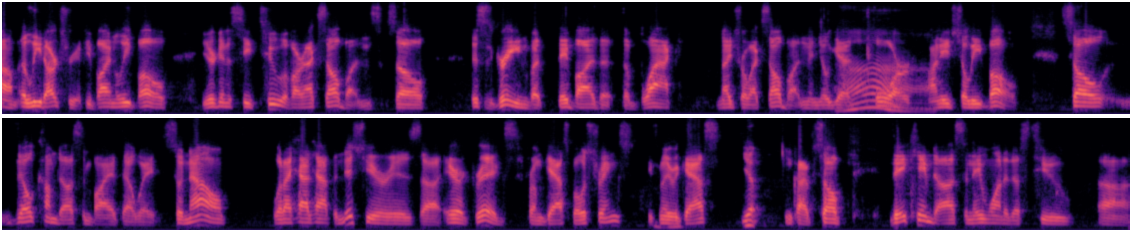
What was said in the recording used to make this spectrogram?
um, Elite Archery, if you buy an Elite bow, you're going to see two of our XL buttons. So this is green, but they buy the, the black Nitro XL button and you'll get ah. four on each Elite bow. So they'll come to us and buy it that way. So now what I had happen this year is uh, Eric Griggs from Gas Bowstrings. You familiar with Gas? Yep. Okay. So they came to us and they wanted us to uh,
